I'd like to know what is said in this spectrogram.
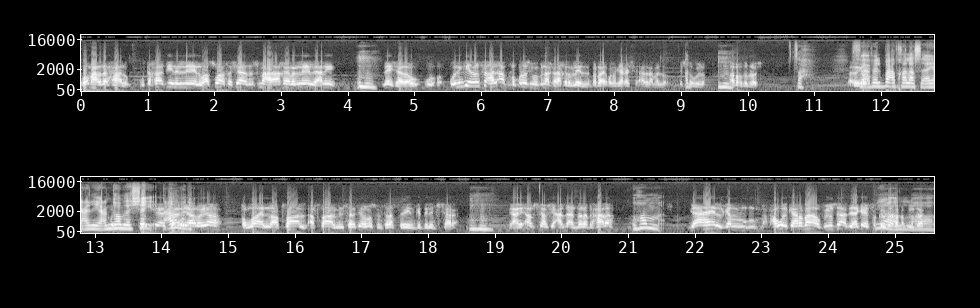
وهم على ذا الحال. وتخاذين الليل وأصوات أشياء نسمعها آخر الليل يعني. ليش هذا؟ و- و- ونجي ننصح الأب نقول له شوف ابنك آخر الليل برا يقول لك يا أخي هذا نعمل له؟ إيش أسوي له؟ ما بقدرلوش صح. يعني فالبعض خلاص يعني عندهم ذا الشيء الثاني يا تعود رؤيا والله ان أطفال اطفال من سنتين ونص من ثلاث سنين مقدلين في الشارع. يعني أمس كان في عزاء عندنا بالحارة. وهم جاهل قام محول كهرباء وفيوزات يا جاي يفك الباب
